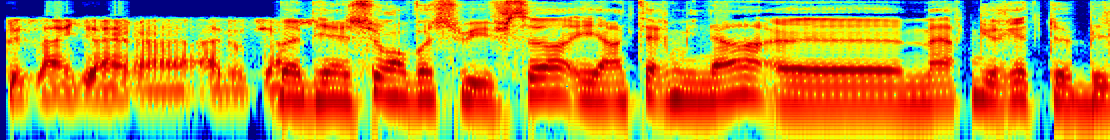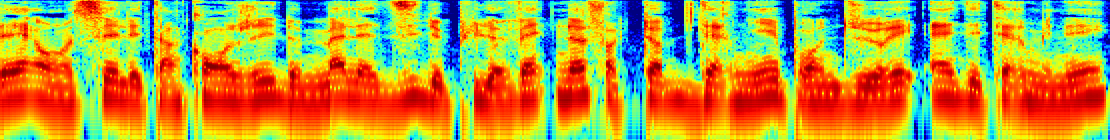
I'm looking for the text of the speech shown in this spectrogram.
présents hier à, à l'audience. Ben, bien sûr, on va suivre ça. Et en terminant, euh, Marguerite Blais, on le sait, elle est en congé de maladie depuis le 29 octobre dernier pour une durée indéterminée.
